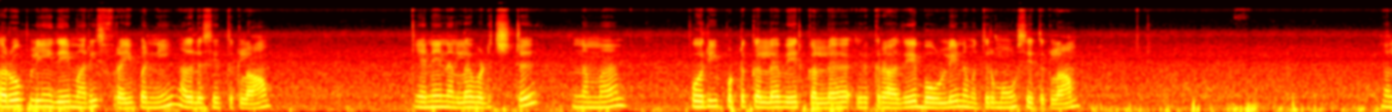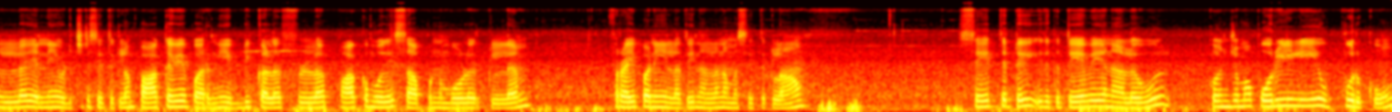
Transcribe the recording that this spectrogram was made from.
கருவேப்பிலையும் இதே மாதிரி ஃப்ரை பண்ணி அதில் சேர்த்துக்கலாம். எண்ணெய் நல்லா வடிச்சிட்டு நம்ம பொரி பொட்டுக்கல்ல வேர்க்கல்ல இருக்கிற அதே பவுல்லே நம்ம திரும்பவும் சேர்த்துக்கலாம். நல்லா எண்ணெயை வடிச்சிட்டு சேர்த்துக்கலாம். பார்க்கவே பாருங்கள் எப்படி கலர்ஃபுல்லாக பார்க்கும்போதே சாப்பிடணும் போல் இருக்குல்ல. ஃப்ரை பண்ணி எல்லாத்தையும் நல்லா நம்ம சேர்த்துக்கலாம். சேர்த்துட்டு இதுக்கு தேவையான அளவு கொஞ்சமாக பொரியலையே உப்பு இருக்கும்.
